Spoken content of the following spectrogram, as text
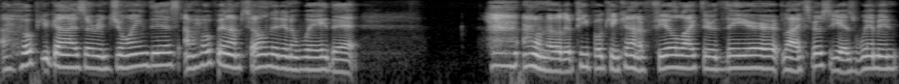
I hope you guys are enjoying this. I'm hoping I'm telling it in a way that I don't know, that people can kind of feel like they're there, like especially as women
